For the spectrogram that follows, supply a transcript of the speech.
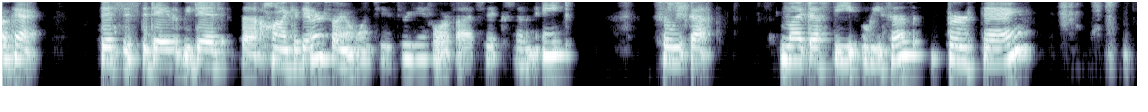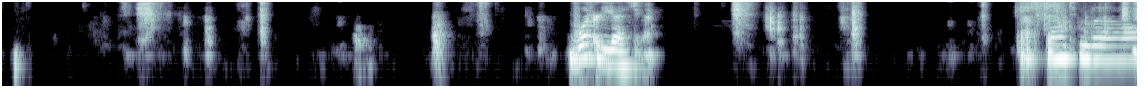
Okay. This is the day that we did the Hanukkah dinner. So I went one, two, three, four, five, six, seven, eight. So we've got my bestie Lisa's birthday. What are you guys doing? That's down too low. Uh,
